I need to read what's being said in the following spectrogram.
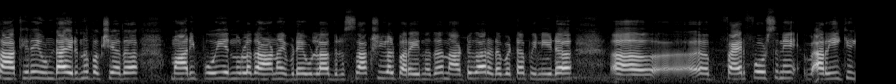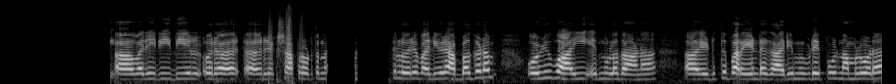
സാധ്യതയുണ്ടായിരുന്നു. പക്ഷേ അത് മാറിപ്പോയി എന്നുള്ളതാണ് ഇവിടെയുള്ള ദൃസാക്ഷികൾ പറയുന്നത്. നാട്ടുകാർ ഇടപെട്ട് പിന്നീട് ഫയർഫോഴ്സിനെ അറിയിക്കുക വലിയ രീതിയിൽ ഒരു രക്ഷാപ്രവർത്തന ഒരു വലിയൊരു അപകടം ഒഴിവായി എന്നുള്ളതാണ് എടുത്തു പറയേണ്ട കാര്യം. ഇവിടെ ഇപ്പോൾ നമ്മളോട്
